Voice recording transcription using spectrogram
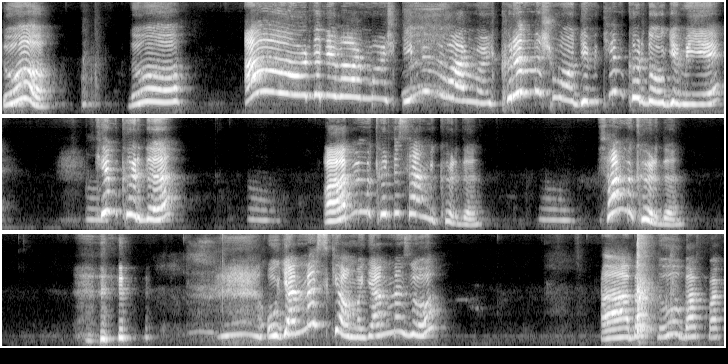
Doğu. Doğu. Aa orada ne varmış? Gemi mi varmış? Kırılmış mı o gemi? Kim kırdı o gemiyi? Kim kırdı? Abi mi kırdı sen mi kırdın? Sen mi kırdın? o yenmez ki ama yenmez o. Aa bak Doğu bak bak.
